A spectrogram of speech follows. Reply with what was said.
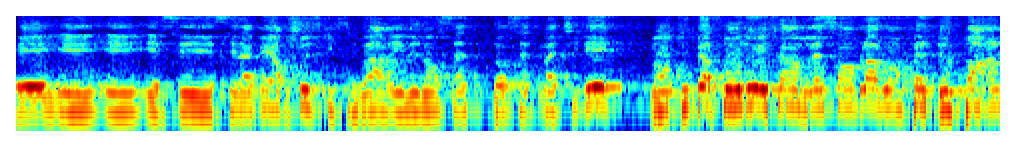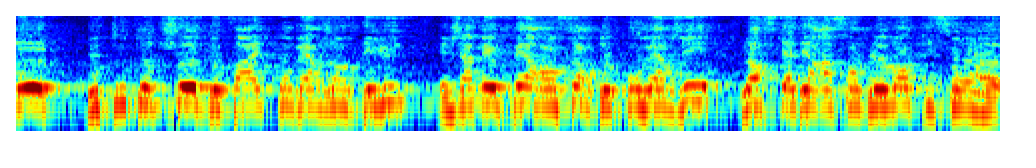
et, c'est la meilleure chose qui pouvait arriver dans cette, dans cette matinée. Mais en tout cas, pour nous, il était invraisemblable en fait de parler de toute autre chose, de parler de convergence des luttes et jamais faire en sorte de converger lorsqu'il y a des rassemblements qui sont, euh,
